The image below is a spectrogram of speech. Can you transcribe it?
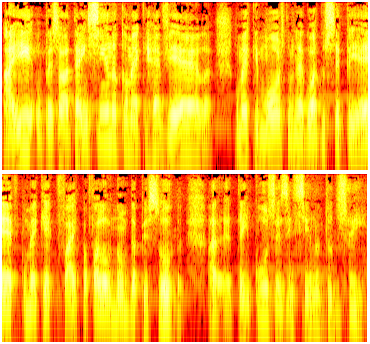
Aí o pessoal até ensina como é que revela, como é que mostra os negócios do CPF, como é que é que faz para falar o nome da pessoa. Ah, tem curso, eles ensinam tudo isso aí.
